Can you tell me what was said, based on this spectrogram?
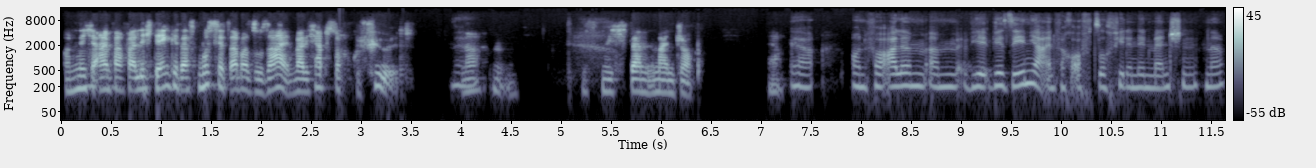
Und nicht einfach, weil ich denke, das muss jetzt aber so sein, weil ich habe es doch gefühlt. Ja. Ne? Hm. Ist nicht dann mein Job. Ja. ja. Und vor allem, ähm, wir, wir sehen ja einfach oft so viel in den Menschen. Ne?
